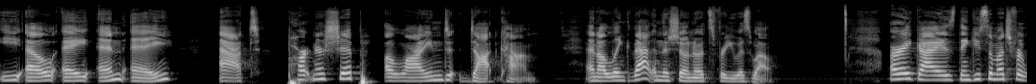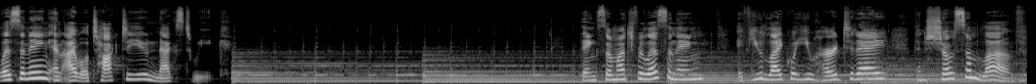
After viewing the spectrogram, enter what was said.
E-L-A-N-A at partnershipaligned.com. And I'll link that in the show notes for you as well. All right, guys, thank you so much for listening, and I will talk to you next week. Thanks so much for listening. If you like what you heard today, then show some love,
